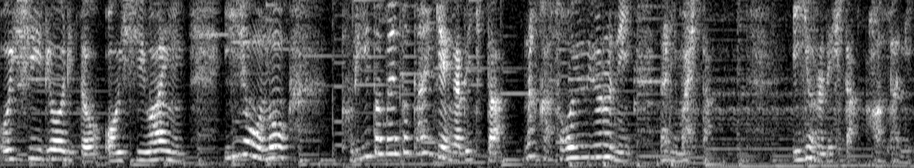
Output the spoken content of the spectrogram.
美味しい料理と美味しいワイン以上のトリートメント体験ができたなんかそういう夜になりました。いい夜でした本当に。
